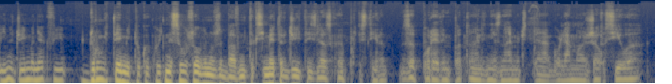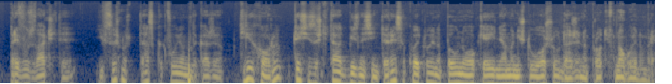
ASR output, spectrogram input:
иначе има някакви други теми тук, които не са особено забавни. Таксиметърджиите излязаха да протестират за пореден път. Нали? Ние знаем, че е една голяма жълта сила. Превозвачите. И всъщност аз какво имам да кажа? Тия хора, те си защитават бизнес интереса, което е напълно окей, няма нищо лошо, даже напротив, много е добре.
